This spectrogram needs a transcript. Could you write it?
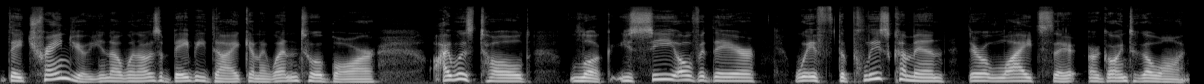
they trained you. You know, when I was a baby dyke and I went into a bar, I was told, look, you see over there, if the police come in, there are lights that are going to go on.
